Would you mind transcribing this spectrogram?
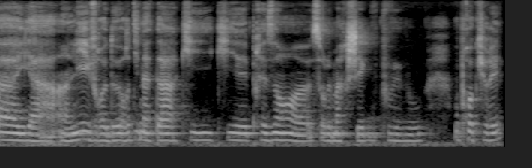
Euh, il y a un livre de Ordinata qui, qui est présent euh, sur le marché que vous pouvez vous, vous, procurer.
